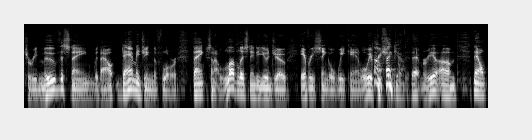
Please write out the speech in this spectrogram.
to remove the stain without damaging the floor? Thanks, and I love listening to you and Joe every single weekend. Well, we Oh, appreciate you. that, Maria. Um, now,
